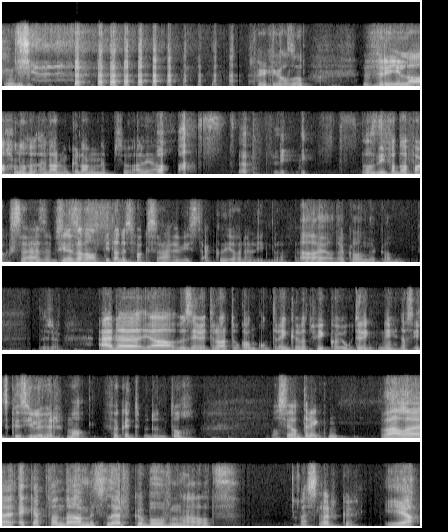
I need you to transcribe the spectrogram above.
ik al zo vrij laag nog een armke lang heb. Zo. Allee, ja. Alsjeblieft. Dat is niet van dat vaccin. Misschien is dat wel titanus vaccin geweest, enkel jaren geleden. Ah ja, dat kan, dat kan. Dus ja. En uh, ja, we zijn uiteraard ook aan, het drinken. Want twee kan je ook drinken. Nee, dat is iets zieliger, maar fuck it, we doen het toch. Was je aan het drinken? Wel, uh, ik heb vandaag mijn slurfke boven gehaald. Een slurfke? Ja,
